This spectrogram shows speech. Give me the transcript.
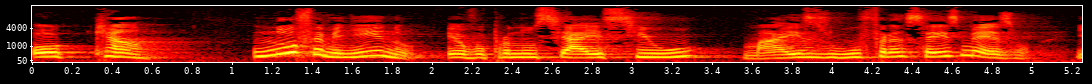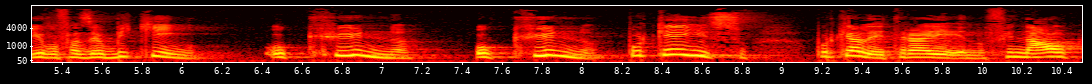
Aucun. No feminino, eu vou pronunciar esse U mais o francês mesmo. E eu vou fazer o biquinho. Aucune, aucune. Por que isso? Porque a letra E no final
